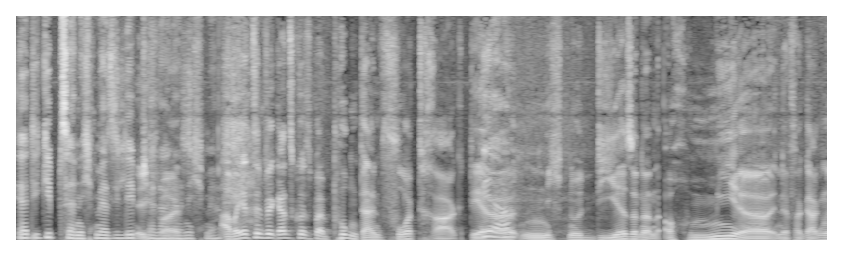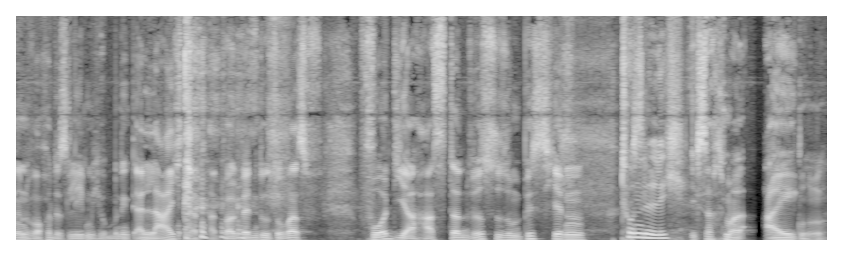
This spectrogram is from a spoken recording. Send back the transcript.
Ja, die gibt's ja nicht mehr, sie lebt Ich ja leider weiß. nicht mehr. Aber jetzt sind wir ganz kurz beim Punkt. Dein Vortrag, der Ja. nicht nur dir, sondern auch mir in der vergangenen Woche das Leben nicht unbedingt erleichtert hat. Weil wenn du sowas vor dir hast, dann wirst du so ein bisschen, Tunnelig. ich sag's mal, eigen.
